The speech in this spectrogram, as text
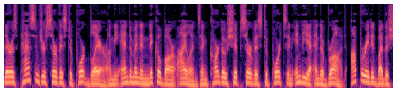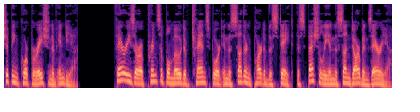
There is passenger service to Port Blair on the Andaman and Nicobar Islands and cargo ship service to ports in India and abroad, operated by the Shipping Corporation of India. Ferries are a principal mode of transport in the southern part of the state, especially in the Sundarbans area.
